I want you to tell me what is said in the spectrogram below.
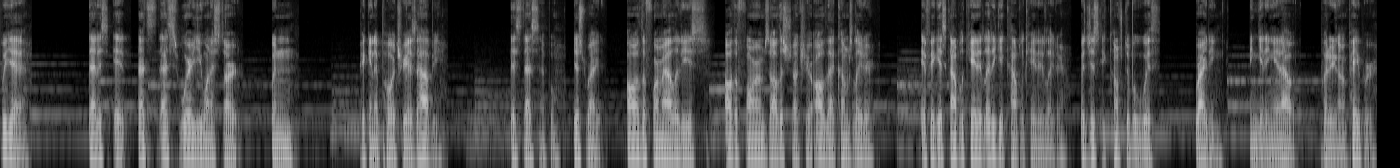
But yeah, that is it. That's that's where you want to start when picking up poetry as a hobby. It's that simple. Just write all the formalities, all the forms, all the structure, all that comes later. If it gets complicated, let it get complicated later. But just get comfortable with writing and getting it out. Put it on paper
